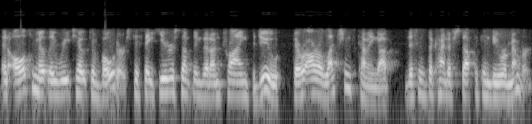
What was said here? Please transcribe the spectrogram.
and ultimately reach out to voters to say, here's something that I'm trying to do. There are elections coming up. This is the kind of stuff that can be remembered.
